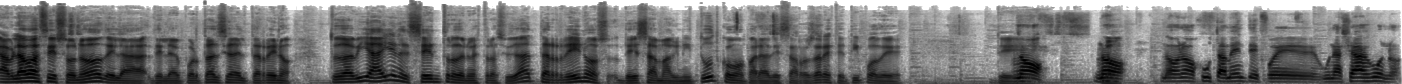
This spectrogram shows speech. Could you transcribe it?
Hablabas eso, ¿no? De la, de la importancia del terreno. ¿Todavía hay en el centro de nuestra ciudad terrenos de esa magnitud como para desarrollar este tipo de... no, no. No, no, justamente fue un hallazgo, no,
